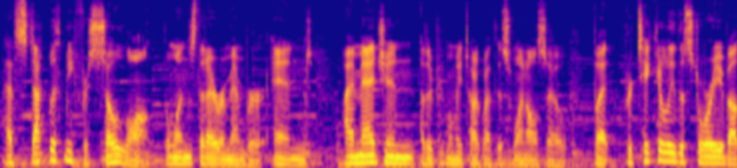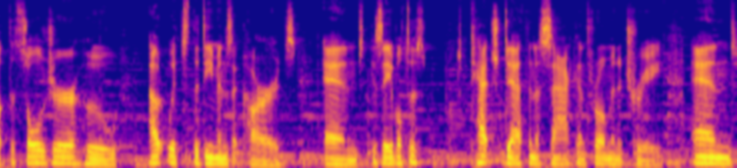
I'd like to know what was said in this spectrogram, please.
have stuck with me for so long, the ones that I remember. And I imagine other people may talk about this one also, but particularly the story about the soldier who outwits the demons at cards and is able to catch death in a sack and throw him in a tree. And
